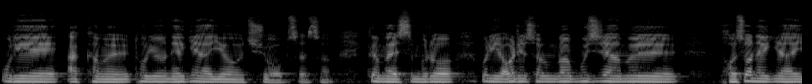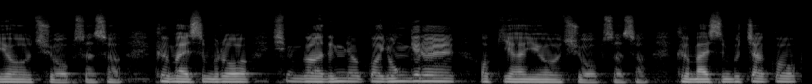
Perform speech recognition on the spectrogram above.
우리의 악함을 도려내게 하여 주옵소서. 그 말씀으로 우리 어리석음과 무지함을 벗어내게 하여 주옵소서. 그 말씀으로 힘과 능력과 용기를 얻게 하여 주옵소서. 그 말씀 붙잡고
